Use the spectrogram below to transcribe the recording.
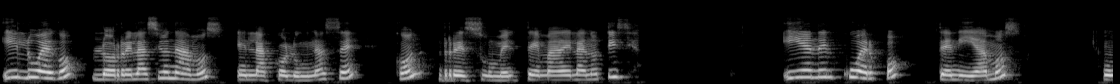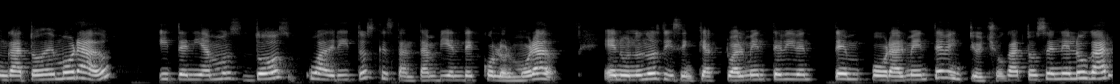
y luego lo relacionamos en la columna C con resume el tema de la noticia. Y en el cuerpo teníamos un gato de morado y teníamos dos cuadritos que están también de color morado. En uno nos dicen que actualmente viven temporalmente 28 gatos en el hogar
